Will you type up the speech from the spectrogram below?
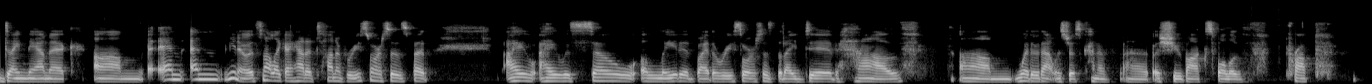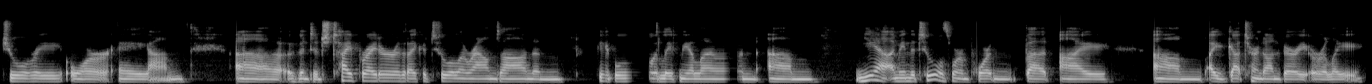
dynamic. Um, and and you know, it's not like I had a ton of resources, but I I was so elated by the resources that I did have. Um, whether that was just kind of uh, a shoebox full of prop jewelry or a, um, uh, a vintage typewriter that I could tool around on, and people would leave me alone. Um, yeah, I mean the tools were important, but I um, I got turned on very early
